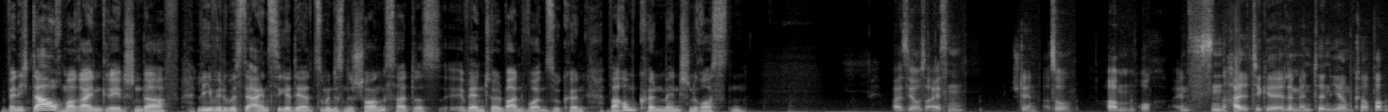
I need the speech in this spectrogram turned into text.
Wenn ich da auch mal reingrätschen darf. Levi, du bist der Einzige, der zumindest eine Chance hat, das eventuell beantworten zu können. Warum können Menschen rosten? weil sie aus Eisen stehen, also haben auch eisenhaltige Elemente in ihrem Körper.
